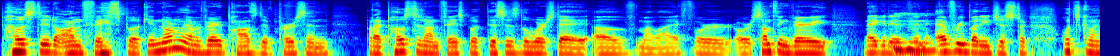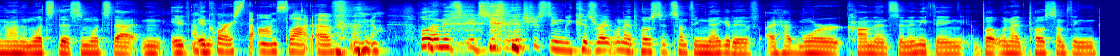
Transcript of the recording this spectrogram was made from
posted on Facebook. And normally I'm a very positive person, but I posted on Facebook, "This is the worst day of my life," or or something very negative, and mm-hmm. everybody just started, "What's going on? And what's this? And what's that?" And it, Of course, the onslaught of you know. well, and it's it's just interesting because right when I posted something negative, I had more comments than anything. But when I post something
